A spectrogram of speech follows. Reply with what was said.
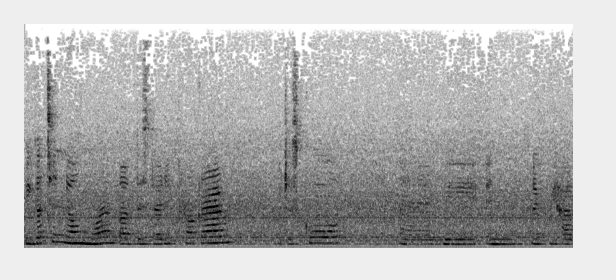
we got to know more about the study program, which is cool. And we in like we have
